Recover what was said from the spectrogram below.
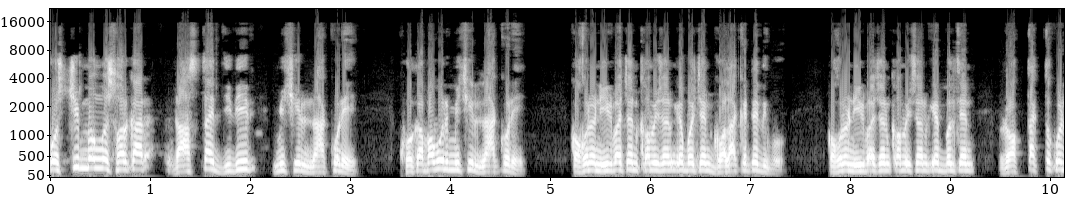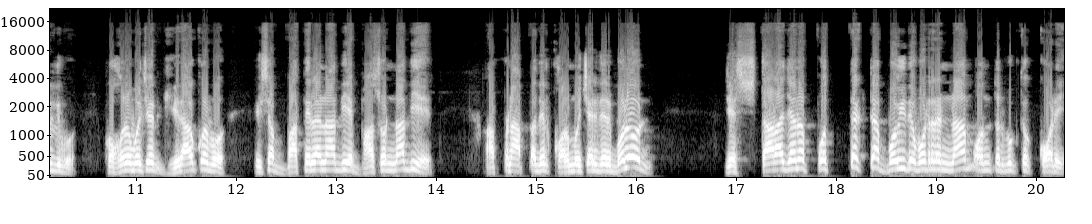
পশ্চিমবঙ্গ সরকার রাস্তায় দিদির মিছিল না করে, খোকাবাবুর মিছিল না করে, কখনো নির্বাচন কমিশনকে বলছেন গলা কেটে দিব, কখনো নির্বাচন কমিশনকে বলছেন রক্তাক্ত করে দিব, কখনো বলছেন ঘেরাও করব এইসব বাতেলা না দিয়ে, ভাষণ না দিয়ে আপনারা আপনাদের কর্মচারীদের বলুন যে তারা যেন প্রত্যেকটা বৈধ ভোটারের নাম অন্তর্ভুক্ত করে।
